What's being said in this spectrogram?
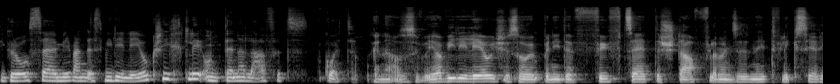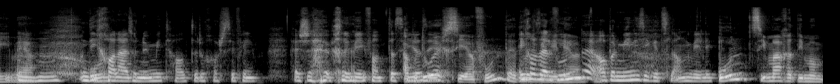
die Grossen, wir wollen ein Willi-Leo-Geschichtli und dann laufen es gut. Genau, also, ja, Willi Leo ist ja so etwa in der 15. Staffel, wenn es eine Netflix-Serie wäre. Und ich kann also nicht mithalten, du kannst sehr viel, hast ein bisschen mehr Fantasie Aber du hast sie erfunden. Ich habe es Willi Leo erfunden, aber meine sind jetzt langweilig. Und sie machen immer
